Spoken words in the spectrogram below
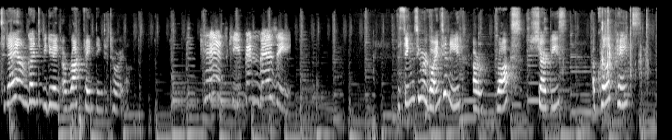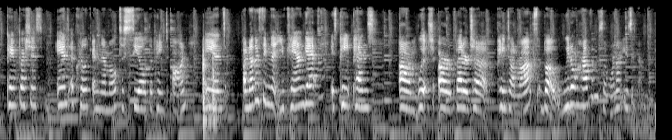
Today I'm going to be doing a rock painting tutorial. Kids keeping busy. The things you are going to need are rocks, sharpies, acrylic paints, paintbrushes, and acrylic enamel to seal the paint on. And another thing that you can get is paint pens, um, which are better to paint on rocks, but we don't have them, so we're not using them.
